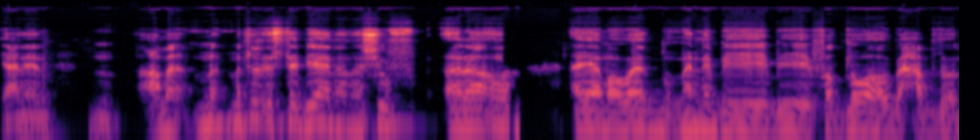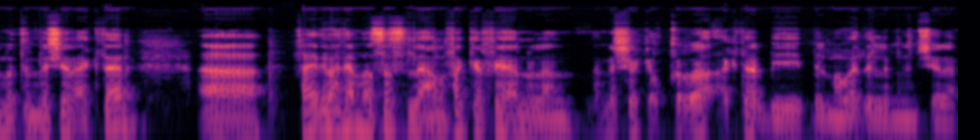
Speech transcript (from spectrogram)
يعني مثل الاستبيان أنا أشوف آرائهم أي مواد هن بفضلوها وبحبوا إنه تنشر أكثر آه فهذه واحدة من القصص اللي عم نفكر فيها إنه لنشرك القراء أكثر بالمواد اللي بننشرها.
